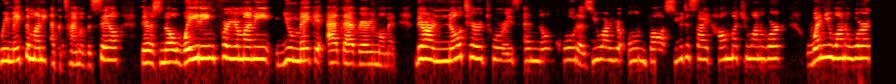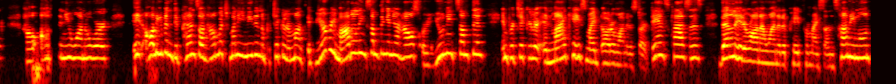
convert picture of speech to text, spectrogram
We make the money at the time of the sale. There's no waiting for your money. You make it at that very moment. There are no territories and no quotas. You are your own boss. You decide how much you want to work, when you want to work, how often you want to work. It all even depends on how much money you need in a particular month. If you're remodeling something in your house or you need something in particular, in my case, my daughter wanted to start dance classes. Then later on, I wanted to pay for my son's honeymoon.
